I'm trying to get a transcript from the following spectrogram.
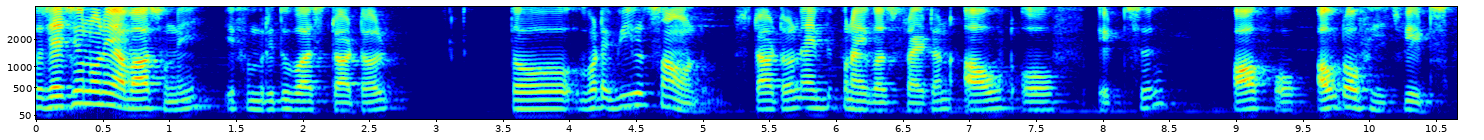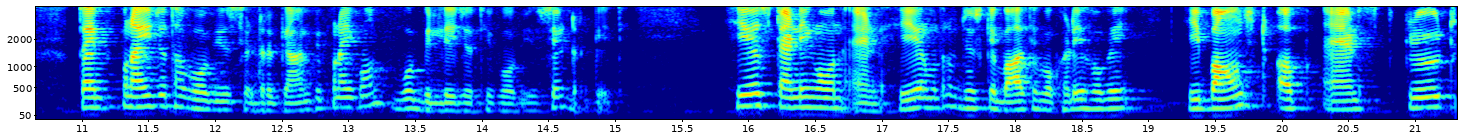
तो जैसे उन्होंने आवाज़ सुनी इफ़ मृदु वाज स्टार्टल्ड तो what a weird sound. Startled MP Punai was frightened out of its off out of his wits. तो एमपी पुनाई जो था, वो भी उससे डर गया। एमपी पुनाई कौन? वो बिल्ली जो थी, वो भी उससे डर गई थी। Hair standing on end hair मतलब जो उसके बाल थे, वो खड़े हो गए। He bounced up and screwed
